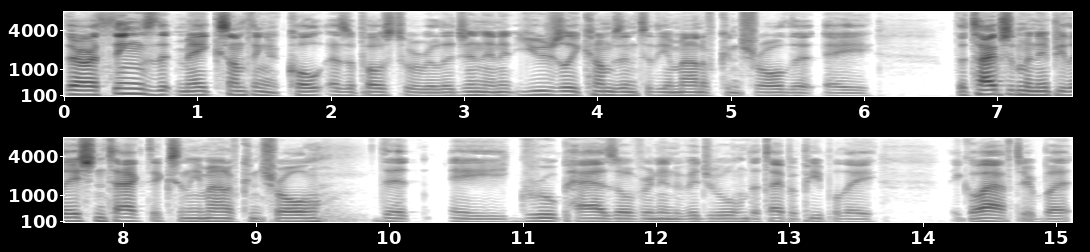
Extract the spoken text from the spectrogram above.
there are things that make something a cult as opposed to a religion, and it usually comes into the amount of control that a, the types of manipulation tactics and the amount of control that a group has over an individual, the type of people they, they go after. But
